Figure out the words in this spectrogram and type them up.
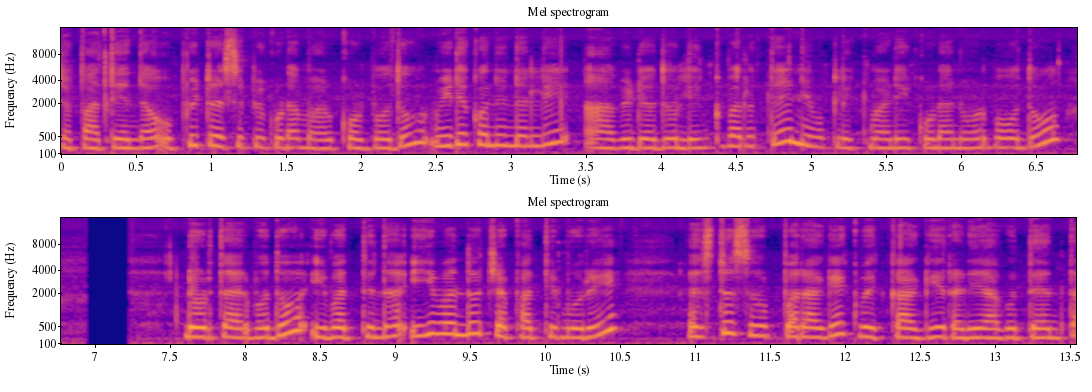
ಚಪಾತಿಯಿಂದ ಉಪ್ಪಿಟ್ಟು ರೆಸಿಪಿ ಕೂಡ ಮಾಡ್ಕೊಳ್ಬೋದು ವಿಡಿಯೋ ಕೊನೆಯಲ್ಲಿ ಆ ವಿಡಿಯೋದು ಲಿಂಕ್ ಬರುತ್ತೆ. ನೀವು ಕ್ಲಿಕ್ ಮಾಡಿ ಕೂಡ ನೋಡ್ಬೋದು. ನೋಡ್ತಾ ಇರ್ಬೋದು ಇವತ್ತಿನ ಈ ಒಂದು ಚಪಾತಿ ಮುರಿ ಎಷ್ಟು ಸೂಪರಾಗಿ ಕ್ವಿಕ್ಕಾಗಿ ರೆಡಿ ಆಗುತ್ತೆ ಅಂತ.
